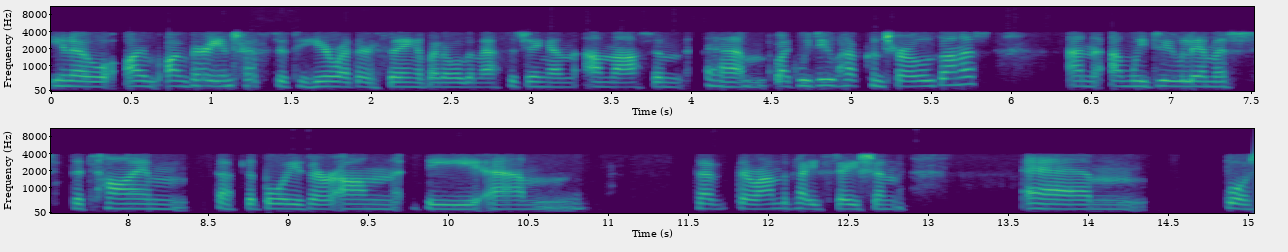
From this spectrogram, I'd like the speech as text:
you know, I'm I'm very interested to hear what they're saying about all the messaging and, and that. And um, like we do have controls on it, and and we do limit the time that the boys are on the um that they're on the PlayStation. Um, but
